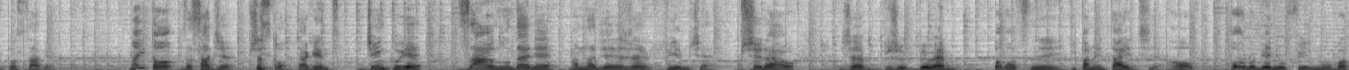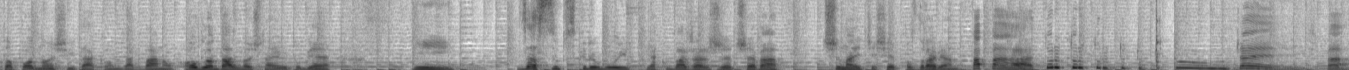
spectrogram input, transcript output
i postawię. No i to w zasadzie wszystko. Tak więc dziękuję za oglądanie. Mam nadzieję, że film się przydał, że byłem pomocny i pamiętajcie o polubieniu filmu, bo to podnosi taką zagwaną oglądalność na YouTubie i zasubskrybuj, jak uważasz, że trzeba. Trzymajcie się, pozdrawiam. Papa! Pa. Tur, tur, tur, tur, tur, tur. Cześć! Pa!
